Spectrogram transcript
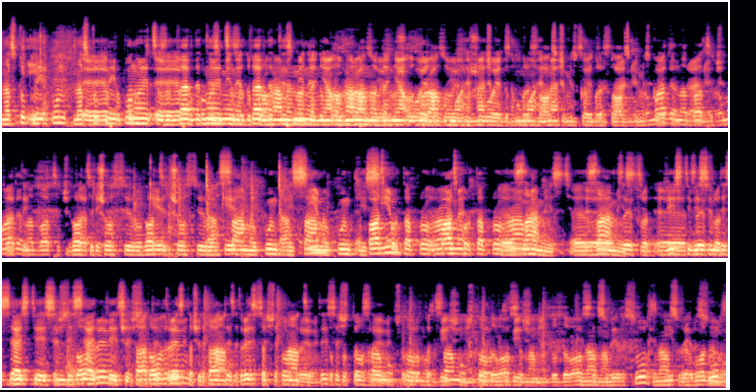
наступний пункт наступний е, пропонується е, затвердити зміни до програми надання одноразової грошової допомоги Бориславської мешканцям Бориславської міської громади на громади на 24 26 роки, 26 роки, а саме в пункті 7, саме в пункті паспорта 7 програми, паспорта програми, замість, е, замість цифра, е, 280 280 тисяч, тисяч, 100 100 гривень, читати 315 315 тисяч, тисяч, 100 100 гривень. в сторону Тобто так само збільшення, додавався нам додавався нам ресурс, фінансовий ресурс,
